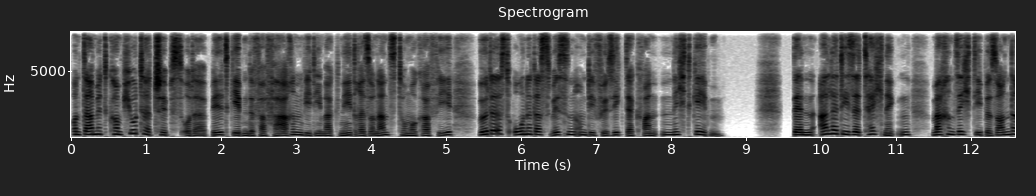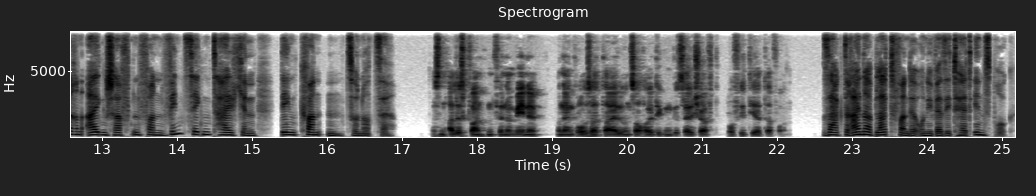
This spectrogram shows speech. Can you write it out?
und damit Computerchips oder bildgebende Verfahren wie die Magnetresonanztomographie würde es ohne das Wissen um die Physik der Quanten nicht geben. Denn alle diese Techniken machen sich die besonderen Eigenschaften von winzigen Teilchen, den Quanten, zunutze. Das sind alles Quantenphänomene und ein großer Teil unserer heutigen Gesellschaft profitiert davon. Sagt Rainer Blatt von der Universität Innsbruck.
